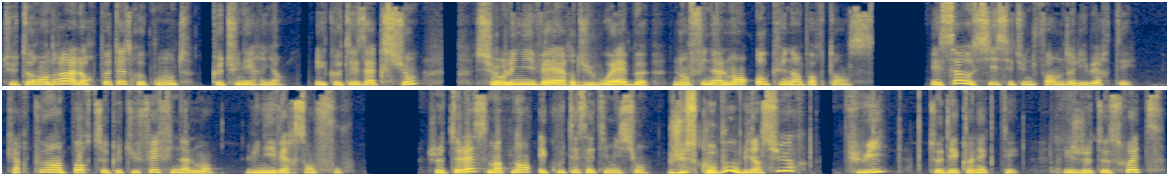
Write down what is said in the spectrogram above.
Tu te rendras alors peut-être compte que tu n'es rien, et que tes actions sur l'univers du web n'ont finalement aucune importance. Et ça aussi, c'est une forme de liberté, car peu importe ce que tu fais finalement, l'univers s'en fout. Je te laisse maintenant écouter cette émission jusqu'au bout, bien sûr, puis te déconnecter. Et je te souhaite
